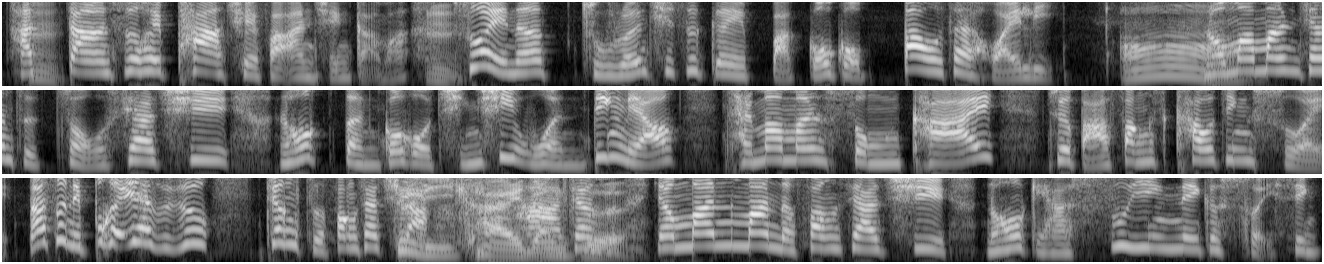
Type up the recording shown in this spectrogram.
它嗯当然是会怕缺乏安全感嘛，所以呢，主人其实可以把狗狗抱在怀里，哦然后慢慢这样子走下去，然后等狗狗情绪稳定了，才慢慢松开，就把它放靠近水。但是你不可以一下子就这样子放下去啊，就离开这样啊，这样子子要慢慢的放下去，然后给它适应那个水性。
